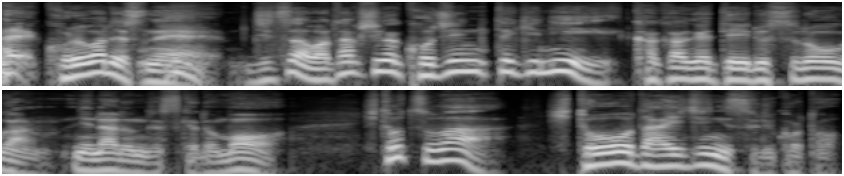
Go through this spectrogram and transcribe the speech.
えこれはですね、実は私が個人的に掲げているスローガンになるんですけども一つは人を大事にすること。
